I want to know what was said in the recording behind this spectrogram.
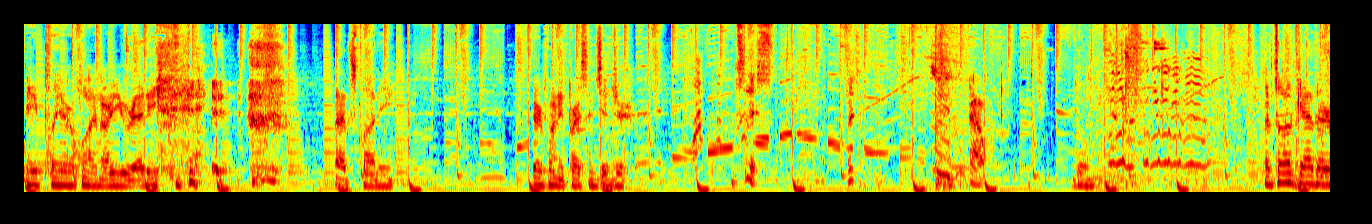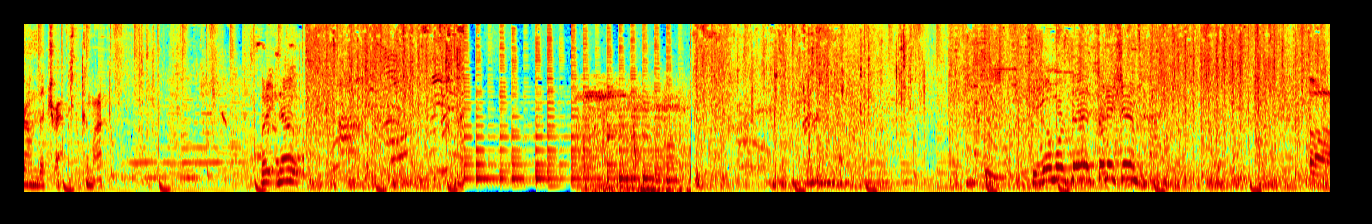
Hey, player one, are you ready? That's funny. Very funny person, Ginger. What's this? What? Ow. Boom. Let's all gather on the track. Come on. Wait, no. He's almost dead. Finish him. Oh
